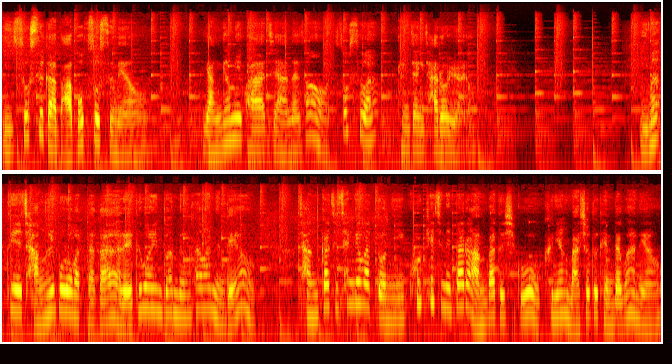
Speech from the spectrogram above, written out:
이 소스가 마법 소스네요. 양념이 과하지 않아서 소스와 굉장히 잘 어울려요. 이마트에 장을 보러 갔다가 레드와인도 한 병 사왔는데요. 장까지 챙겨갔더니 콜키즈는 따로 안 받으시고 그냥 마셔도 된다고 하네요.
